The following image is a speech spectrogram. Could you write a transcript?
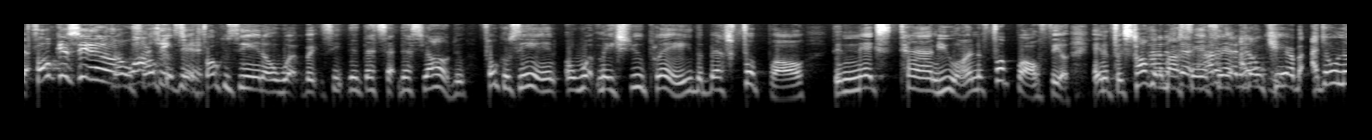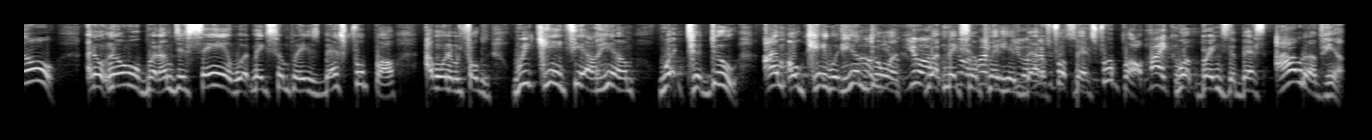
Yeah. Focus in on No, Washington. focus in, focus in on what. But see, that, that's that's y'all do. Focus in on what makes you play the best football the next time you are on the football field. And if it's talking about that- San Fran, I don't care about. I don't know. I don't know. But I'm just saying what makes him play his best football. I want him to focus. We can't tell him what to do. I'm okay with him No, doing you are- what makes him play his better foot, best football. Michael. What brings the best out of him.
